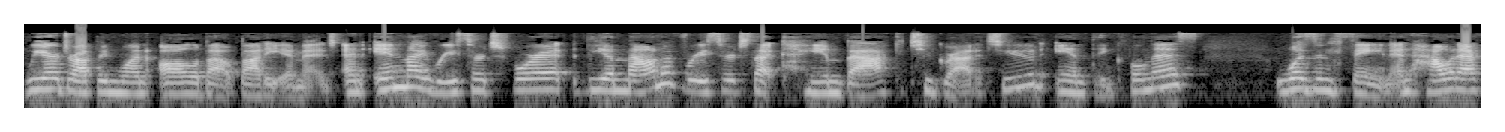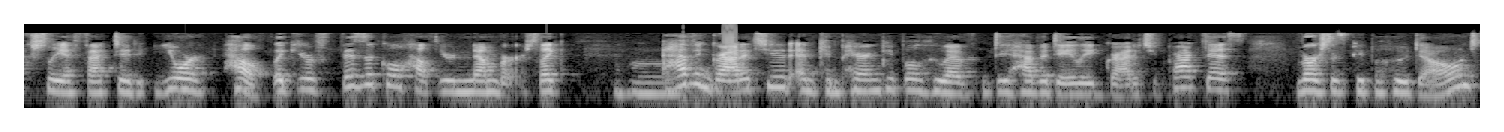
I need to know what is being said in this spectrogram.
we are dropping one all about body image. And in my research for it, the amount of research that came back to gratitude and thankfulness was insane and how it actually affected your health, like your physical health, your numbers. Like mm-hmm. having gratitude and comparing people who have do have a daily gratitude practice versus people who don't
